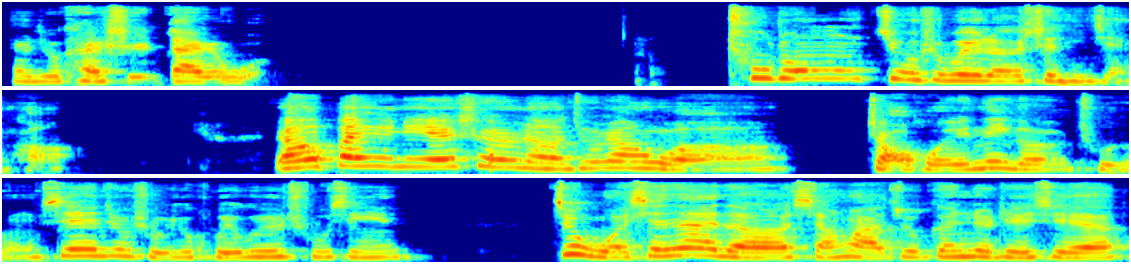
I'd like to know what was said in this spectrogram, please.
然后就开始带着我。初衷就是为了身体健康，然后搬运这件事儿呢，就让我找回那个初衷。现在就属于回归初心，就我现在的想法就跟着这些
